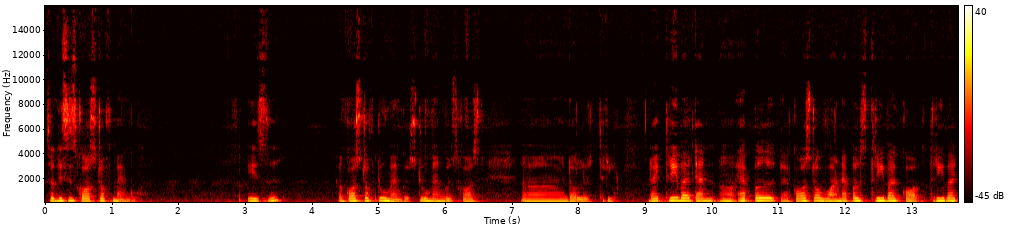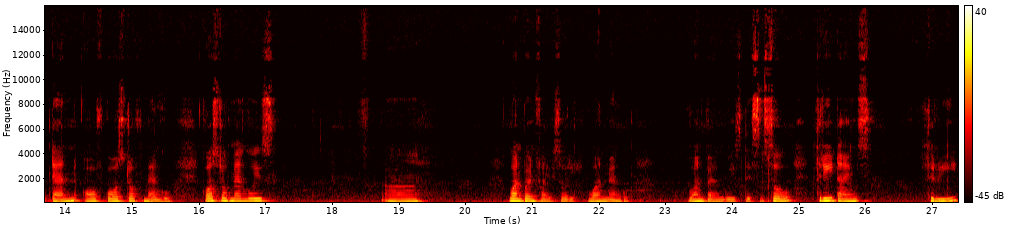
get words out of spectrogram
So this is cost of mango. Is a cost of two mangoes. Two mangoes cost uh, dollar uh, 3 right? 3 by 10 uh, apple uh, cost of one apples 3 by 3 by 10 of cost of mango. Cost of mango is uh, 1.5 sorry one mango. One mango is this. So 3 times 3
